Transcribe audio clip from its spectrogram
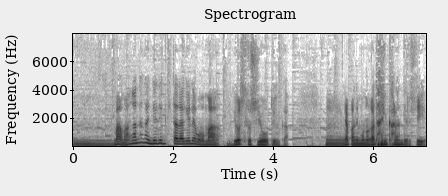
うーん、まあ漫画の中に出てきただけでも、まあ、よしとしようというか、うん、やっぱね、物語に絡んでるし、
